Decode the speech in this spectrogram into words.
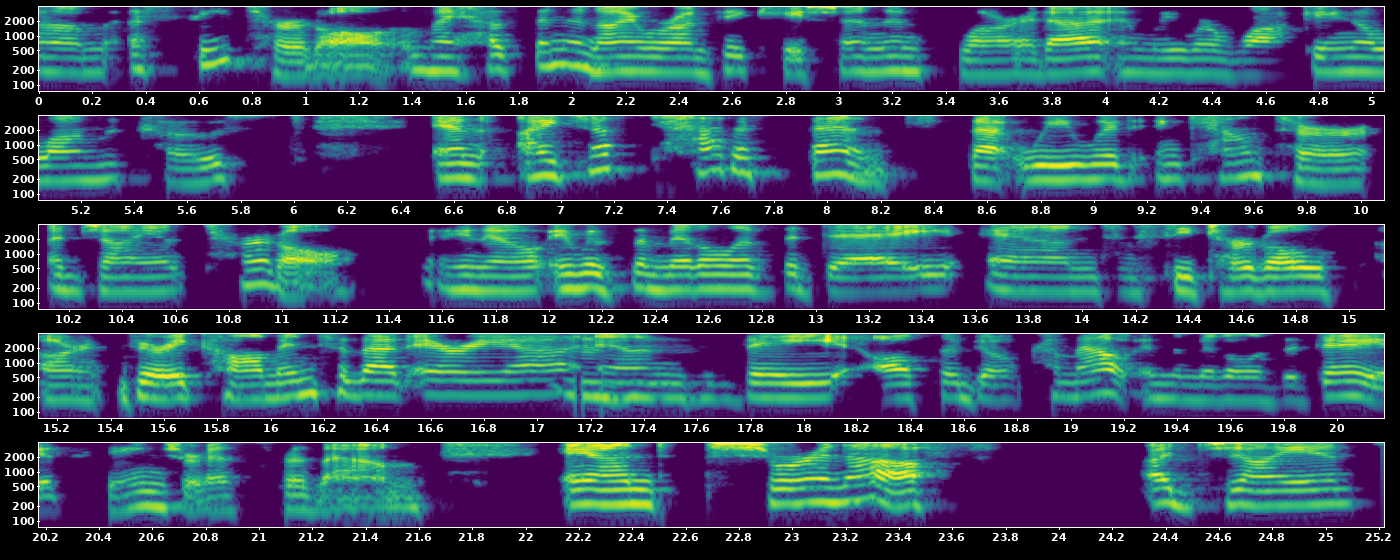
um, a sea turtle. My husband and I were on vacation in Florida, and we were walking along the coast and I just had a sense that we would encounter a giant turtle. You know, it was the middle of the day, and sea turtles aren't very common to that area. And Mhm. they also don't come out in the middle of the day. It's dangerous for them. And sure enough, a giant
